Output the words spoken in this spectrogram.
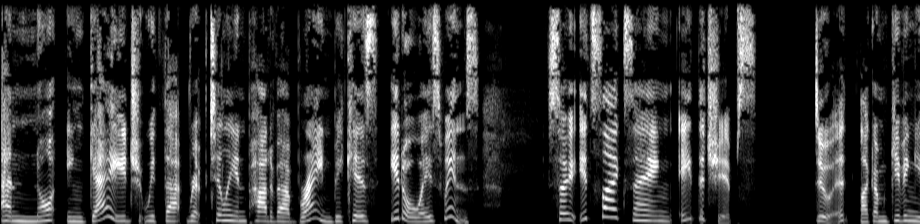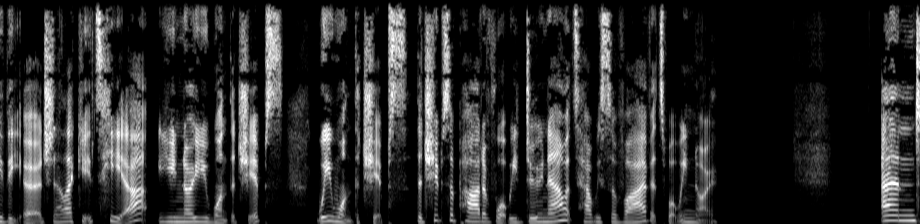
and not engage with that reptilian part of our brain because it always wins. So it's like saying, eat the chips, do it. Like I'm giving you the urge. Now, like it's here. You know you want the chips. We want the chips. The chips are part of what we do now. It's how we survive. It's what we know. And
